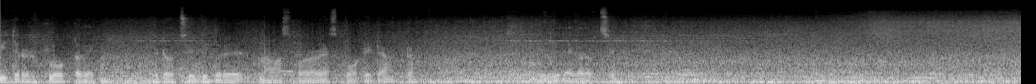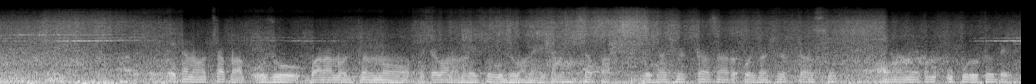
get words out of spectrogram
ভিতরের ফ্লোরটা দেখুন। এটা হচ্ছে ভিতরে নামাজ পড়ার স্পট এটা একটা। দেখা যাচ্ছে। এখানে হচ্ছে আপনার উজু বানানোর জন্য এটা বানানো হয়েছে, উজু বানানো। এখানে হচ্ছে আপনার এই পাশে একটা আছে আর ওই পাশে একটা আছে। এখন আমি এখন উপর উঠেও দেখব।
